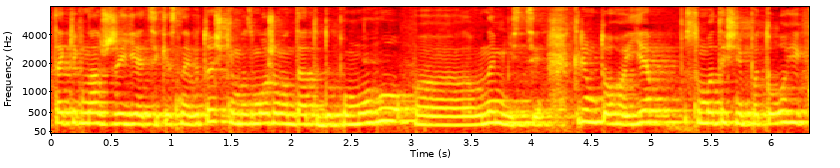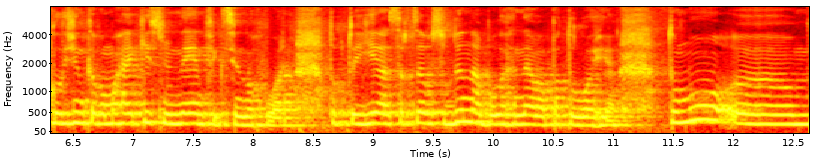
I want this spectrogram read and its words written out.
Так як в нас вже є ці кисневі точки, ми зможемо дати допомогу на місці. Крім того, є соматичні патології, коли жінка вимагає кисню не інфекційно хвора, тобто є серцево-судинна або легенева патологія. Тому, е,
